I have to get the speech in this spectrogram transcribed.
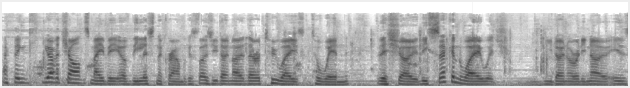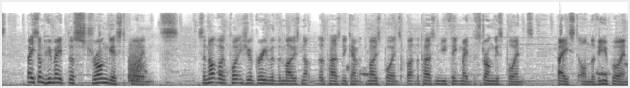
I think you have a chance maybe of the listener crown because for those of you who don't know, there are two ways to win this show. The second way, which you don't already know, is based on who made the strongest points. So not the points you agreed with the most, not the person who came with the most points, but the person you think made the strongest points based on the viewpoint.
